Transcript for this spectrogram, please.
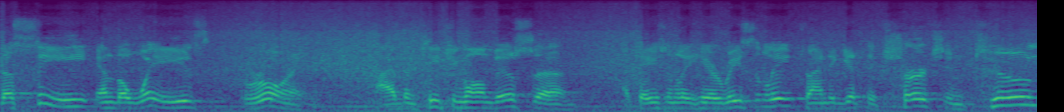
the sea and the waves roaring. I've been teaching on this uh, occasionally here recently, trying to get the church in tune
